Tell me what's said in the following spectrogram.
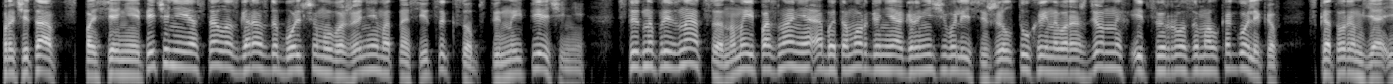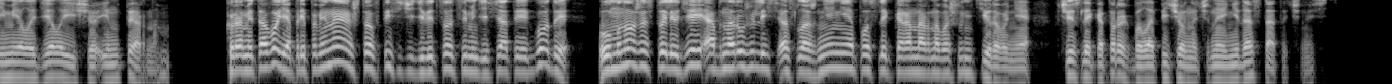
Прочитав «Спасение печени», я стала с гораздо большим уважением относиться к собственной печени. Стыдно признаться, но мои познания об этом органе ограничивались желтухой новорожденных и циррозом алкоголиков, с которым я имела дело еще интерном. Кроме того, я припоминаю, что в 1970-е годы у множества людей обнаружились осложнения после коронарного шунтирования, в числе которых была печеночная недостаточность.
